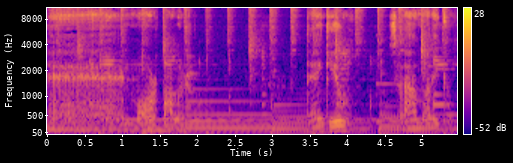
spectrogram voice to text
and more power. Thank you. Assalamualaikum.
